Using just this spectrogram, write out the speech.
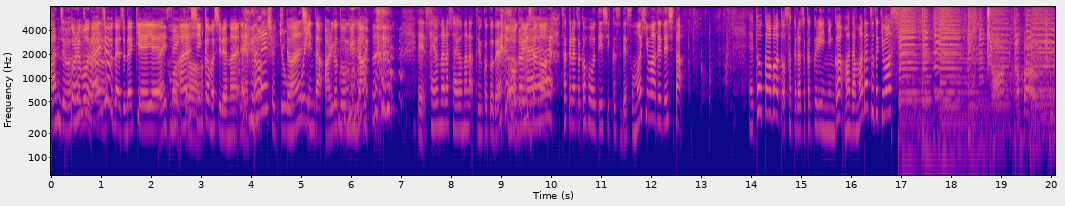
繁盛これもう大丈夫なんじゃない経営。大盛況。もう安心かもしれない。やったね所長一 安心だ。ありがとうみんな。えーさよならさよならということで、お送りしたのは桜坂46でその日まででした。えートークアバウト桜坂クリーニングはまだまだ続きます。Talk about.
